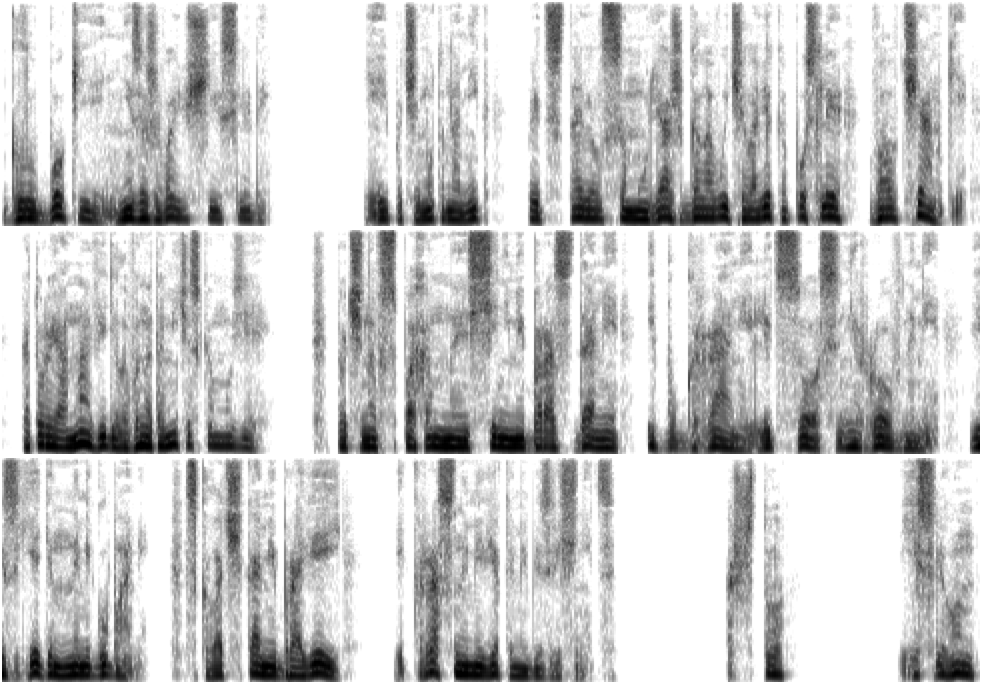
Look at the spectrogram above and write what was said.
глубокие, незаживающие следы. Ей почему-то на миг представился муляж головы человека после волчанки, который она видела в анатомическом музее. Точно вспаханное синими бороздами и буграми лицо с неровными, изъеденными губами, с клочками бровей и красными веками без ресниц. А что, если он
